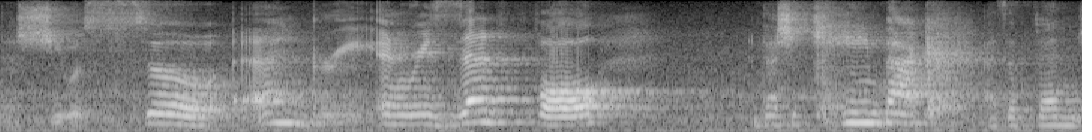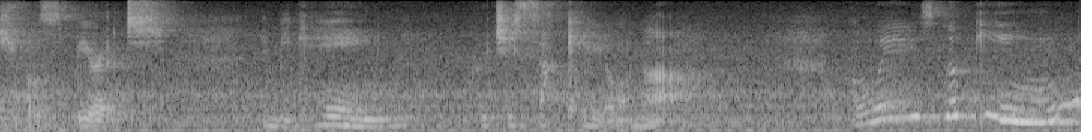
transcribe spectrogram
that she was so angry and resentful that she came back as a vengeful spirit and became Kuchisake Onna, always looking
